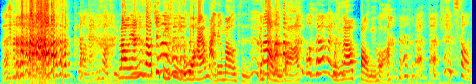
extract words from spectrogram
老娘就是要去，老娘就是要去迪士尼，我还要买那个帽子跟爆米花，我还要买，我就是要爆米花，笑死。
